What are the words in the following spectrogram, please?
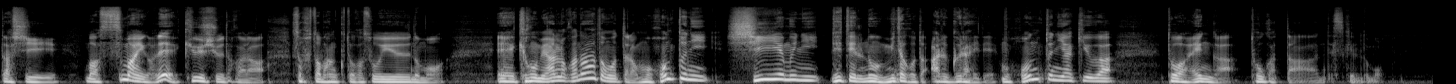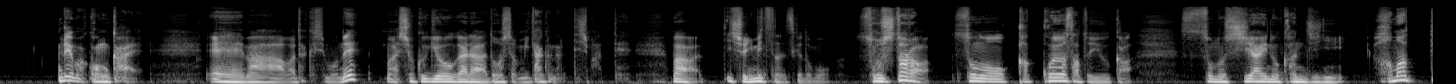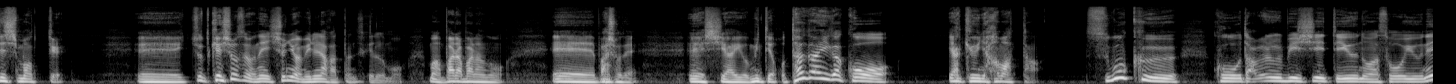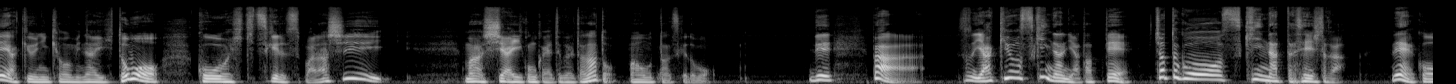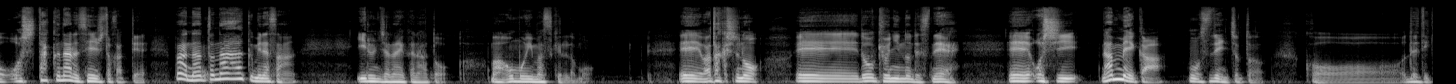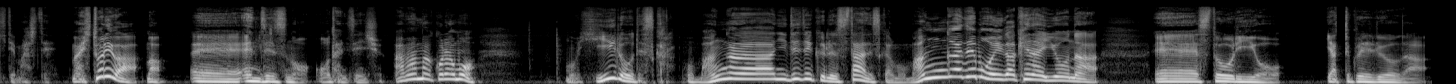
だしまあ住まいがね九州だからソフトバンクとかそういうのも、えー興味あるのかなと思ったらもう本当に CM に出てるのを見たことあるぐらいでもう本当に野球はとは縁が遠かったんですけれども。でまあ今回、えーまあ私もね、まあ、職業柄どうしても見たくなってしまってまあ一緒に見てたんですけども。そしたらそのかっこよさというかその試合の感じにはまってしまって、えーちょっと決勝戦はね一緒には見れなかったんですけれどもまあバラバラの、えー場所で、えー試合を見てお互いがこう野球にはまった。すごくこう WBC っていうのはそういうね野球に興味ない人もこう引きつける素晴らしい、まあ、試合今回やってくれたなと、まあ、思ったんですけども。でまあその野球を好きになるにあたってちょっとこう好きになった選手とかねこう推したくなる選手とかってまあなんとなく皆さんいるんじゃないかなと、まあ、思いますけれども、えー私の、えー同居人のですね、えー推し何名かもうすでにちょっとこう出てきてまして。まあ一人は、まあえーエンゼルスの大谷選手。まあまあまあこれはもうもうヒーローですから。もう漫画に出てくるスターですから。もう漫画でも描けないような、えーストーリーをやってくれるような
